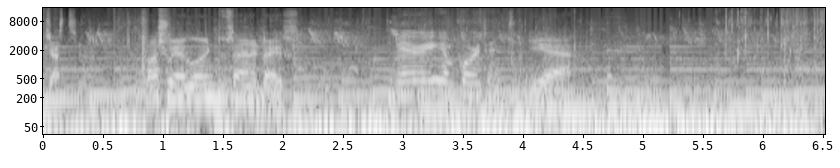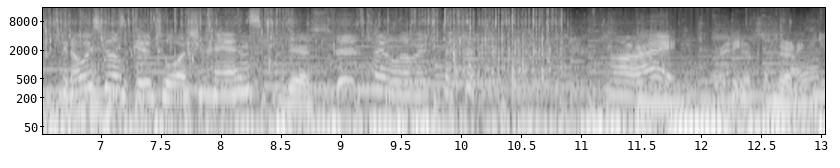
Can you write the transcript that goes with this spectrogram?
just now. First we are going to sanitize. Very important. Yeah. It always feels good to wash your hands. Yes. I love it. all right, ready. Yes, I'm Ready.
